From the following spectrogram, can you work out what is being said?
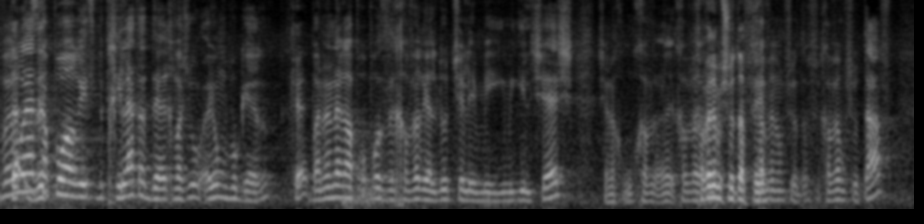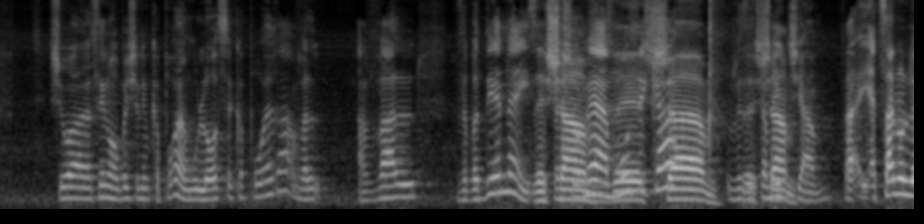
והוא היה זה- קפואריסט בתחילת הדרך, והיום הוא בוגר. כן. בננר, אפרופו, זה חבר ילדות שלי מגיל 6, שאנחנו חבר, חברים משותפים. חבר משותף, חבר משותף, שהוא עשינו הרבה שנים קפוארה, הוא לא עושה קפוארה, אבל, אבל זה ב-DNA. זה אתה שם, שומע זה מוזיקה, שם, וזה זה תמיד שם. יצאנו ל-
